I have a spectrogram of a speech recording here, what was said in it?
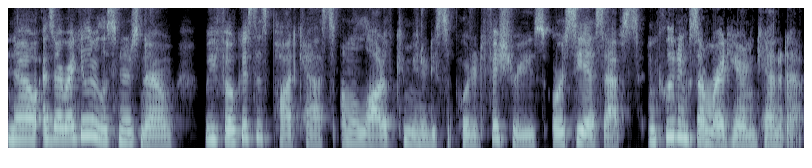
Now, as our regular listeners know, we focus this podcast on a lot of community supported fisheries, or CSFs, including some right here in Canada.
